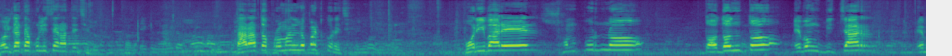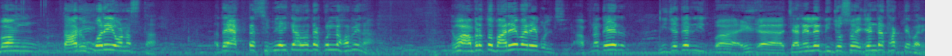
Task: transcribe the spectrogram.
কলকাতা পুলিশের হাতে ছিল। তারা তো প্রমাণ লোপাট করেছে। পরিবারের সম্পূর্ণ তদন্ত এবং বিচার এবং তার উপরেই অনাস্থা। অর্থাৎ একটা সিবিআইকে আলাদা করলে হবে না। এবং আমরা তো বারে বারে বলছি আপনাদের নিজেদের এই চ্যানেলের নিজস্ব এজেন্ডা থাকতে পারে।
